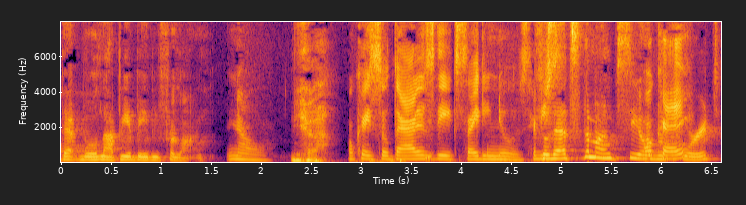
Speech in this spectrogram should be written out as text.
That will not be a baby for long. No. Yeah. Okay, so that is the exciting news. Have so you that's the monk seal Okay. report.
